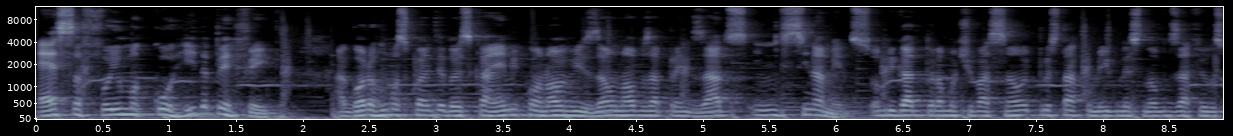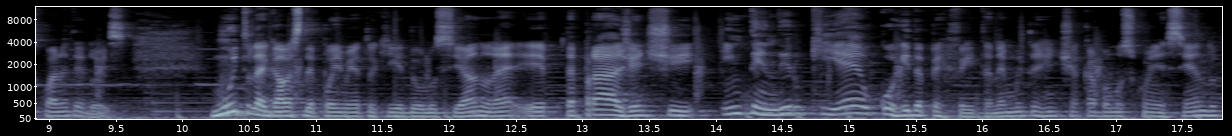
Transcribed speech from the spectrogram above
Essa foi uma corrida perfeita. Agora rumo aos 42 km com a nova visão, novos aprendizados e ensinamentos. Obrigado pela motivação e por estar comigo nesse novo desafio dos 42. Muito legal esse depoimento aqui do Luciano, né? E até para a gente entender o que é o Corrida Perfeita, né? Muita gente acaba nos conhecendo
